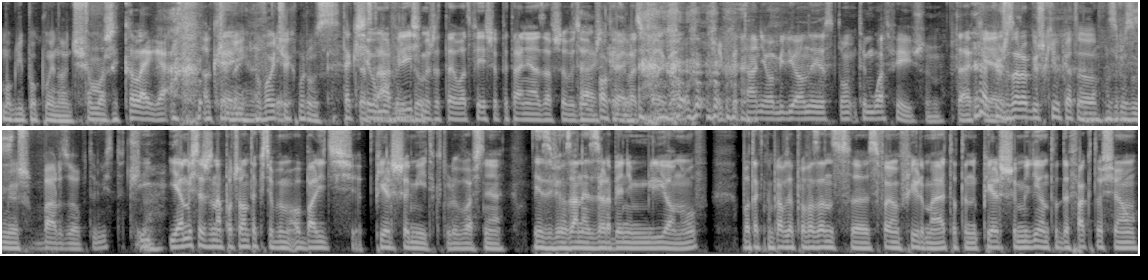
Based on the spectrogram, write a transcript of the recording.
mogli popłynąć. To może kolega. Okej. Czyli Wojciech Mróz. Tak się umówiliśmy, że te łatwiejsze pytania zawsze będziemy Tak. przekazywać kolegom. Czyli pytanie o miliony jest tą, tym łatwiejszym. Tak Jak już jest. zarobisz kilka, to zrozumiesz. Bardzo I optymistyczne. ja myślę, że na początek chciałbym obalić pierwszy mit, który właśnie jest związany z zarabianiem milionów, bo tak naprawdę prowadząc e, swoją firmę, to ten pierwszy milion to de facto się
